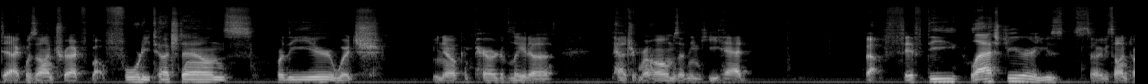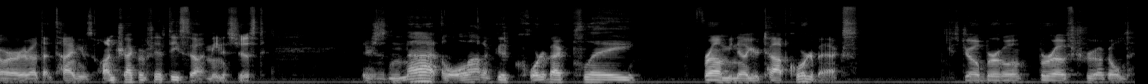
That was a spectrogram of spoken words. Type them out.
Dak was on track for about 40 touchdowns for the year, which, you know, comparatively to Patrick Mahomes, I think he had about 50 last year. He was so he was on or about that time he was on track for 50. So I mean, it's just there's not a lot of good quarterback play from you know your top quarterbacks. Because Joe Burrow Burrow struggled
